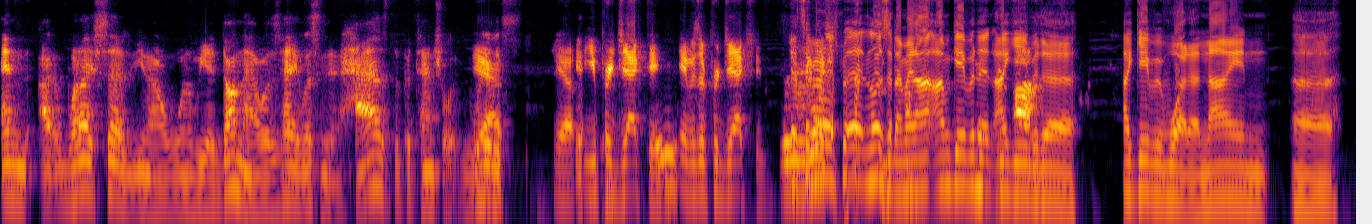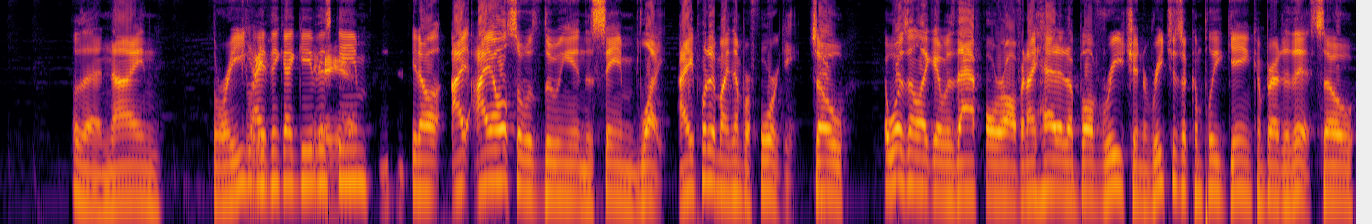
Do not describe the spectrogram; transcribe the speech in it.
And I, what I said, you know, when we had done that was, hey, listen, it has the potential. It really, yes. Yeah, you projected. It was a projection. It's like, and listen, I mean, I, am giving it. I gave it a. I gave it what a nine. Uh, was that a nine three, I think I gave this yeah, game. Yeah. You know, I, I also was doing it in the same light. I put it my number four game. So it wasn't like it was that far off. And I had it above Reach, and Reach is a complete game compared to this. So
